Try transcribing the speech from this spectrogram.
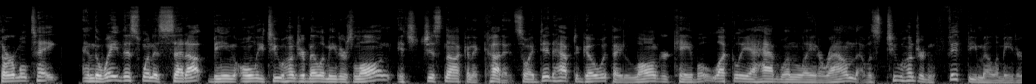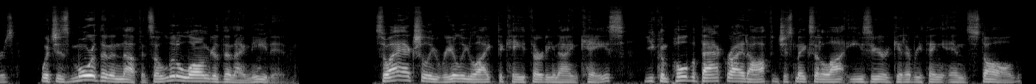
Thermaltake, and the way this one is set up, being only 200 millimeters long, it's just not going to cut it. So I did have to go with a longer cable. Luckily, I had one laying around that was 250 millimeters, which is more than enough. It's a little longer than I needed. So I actually really like the K39 case. You can pull the back right off, it just makes it a lot easier to get everything installed.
